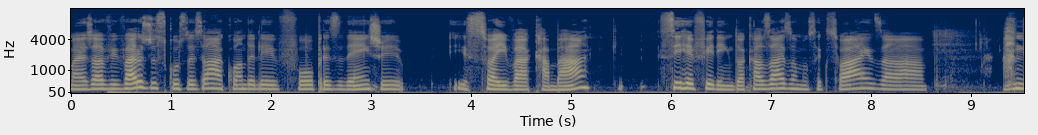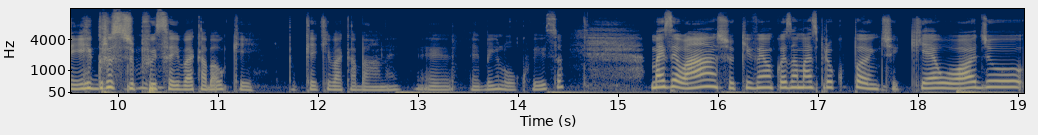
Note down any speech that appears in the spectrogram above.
Mas já vi vários discursos, ah, quando ele for presidente, isso aí vai acabar, se referindo a casais homossexuais, a, a negros, tipo, isso aí vai acabar o quê? O que que vai acabar, né? É, é bem louco isso. Mas eu acho que vem uma coisa mais preocupante, que é o ódio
